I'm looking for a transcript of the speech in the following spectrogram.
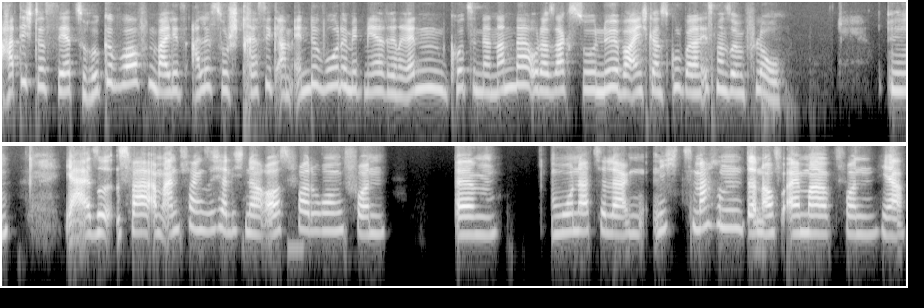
Hat dich das sehr zurückgeworfen, weil jetzt alles so stressig am Ende wurde mit mehreren Rennen kurz hintereinander? Oder sagst du, nö, war eigentlich ganz gut, weil dann ist man so im Flow? Mhm. Ja, also es war am Anfang sicherlich eine Herausforderung von ähm, monatelang nichts machen, dann auf einmal von ja,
